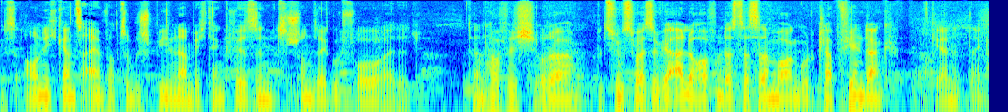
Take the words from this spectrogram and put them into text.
ist auch nicht ganz einfach zu bespielen, aber ich denke, wir sind schon sehr gut vorbereitet. Dann hoffe ich, oder beziehungsweise wir alle hoffen, dass das dann morgen gut klappt. Vielen Dank. Gerne, danke.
